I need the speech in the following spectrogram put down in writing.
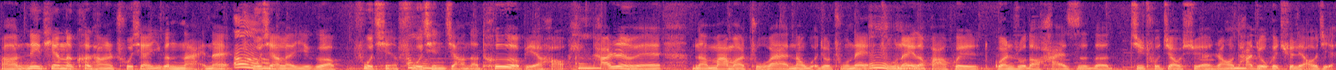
然后那天的课堂上出现一个奶奶，嗯出现了一个父亲，父亲讲的特别好，他认为那妈妈主外，那我就主内，主内的话会关注到孩子的基础教学，然后他就会去了解，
